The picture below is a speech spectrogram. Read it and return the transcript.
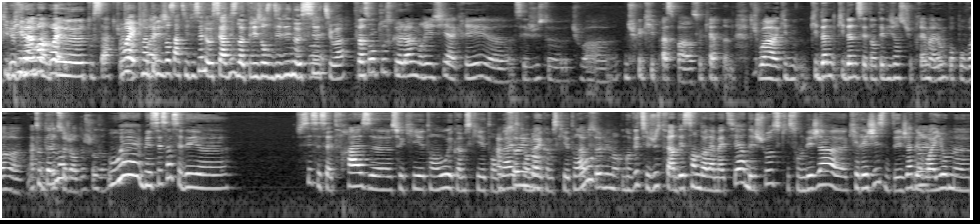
Qui pilote finalement, un ouais, peu tout ça, tu ouais, l'intelligence artificielle est au service de l'intelligence divine aussi, Ouais. tu vois. De toute façon, tout ce que l'homme réussit à créer, euh, c'est juste, euh, tu vois, euh, Dieu qui passe par ce canal, tu vois, qui, qui, donne, qui donne cette intelligence suprême à l'homme pour pouvoir euh, accomplir Totalement. ce genre de choses. hein. Ouais, mais c'est ça, c'est des. Tu sais, c'est cette phrase euh, ce qui est en haut est comme ce qui est en bas, et ce qui est en Absolument. bas est comme ce qui est en haut. Absolument. Donc en fait, c'est juste faire descendre dans la matière des choses qui sont déjà. euh, qui régissent déjà des Ouais. royaumes euh,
